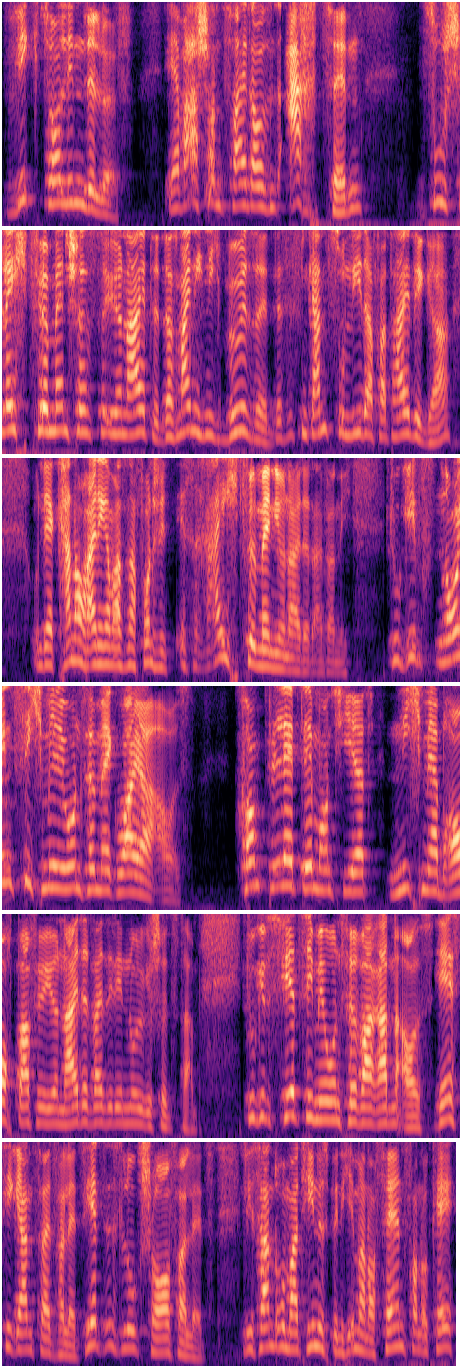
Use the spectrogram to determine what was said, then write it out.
Victor Lindelöf. Der war schon 2018 zu schlecht für Manchester United. Das meine ich nicht böse. Das ist ein ganz solider Verteidiger und der kann auch einigermaßen nach vorne spielen. Es reicht für Man United einfach nicht. Du gibst 90 Millionen für Maguire aus komplett demontiert, nicht mehr brauchbar für United, weil sie den Null geschützt haben. Du gibst 40 Millionen für Varan aus. Der ist die ganze Zeit verletzt. Jetzt ist Luke Shaw verletzt. Lisandro Martinez bin ich immer noch Fan von, okay.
